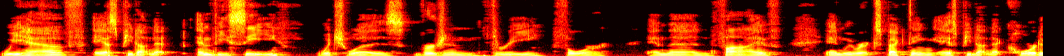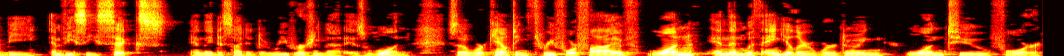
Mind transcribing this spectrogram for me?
we have ASP.NET MVC, which was version 3, 4, and then 5. And we were expecting ASP.NET Core to be MVC 6, and they decided to reversion that as 1. So we're counting 3, 4, 5, 1, and then with Angular, we're doing one, two, four.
